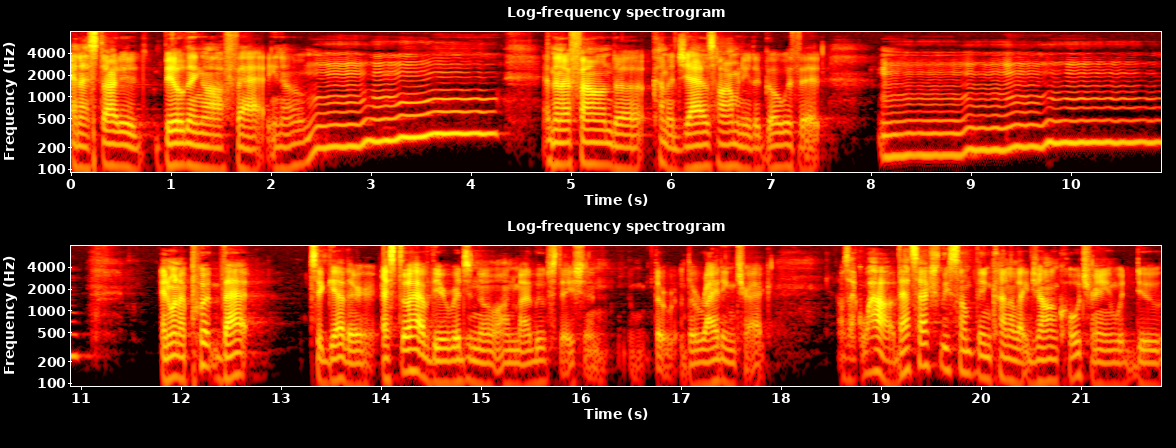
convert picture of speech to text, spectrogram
And I started building off that, you know. mm And then I found a kind of jazz harmony to go with it. mm And when I put that together. I still have the original on my loop station, the the writing track. I was like, wow, that's actually something kind of like John Coltrane would do,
